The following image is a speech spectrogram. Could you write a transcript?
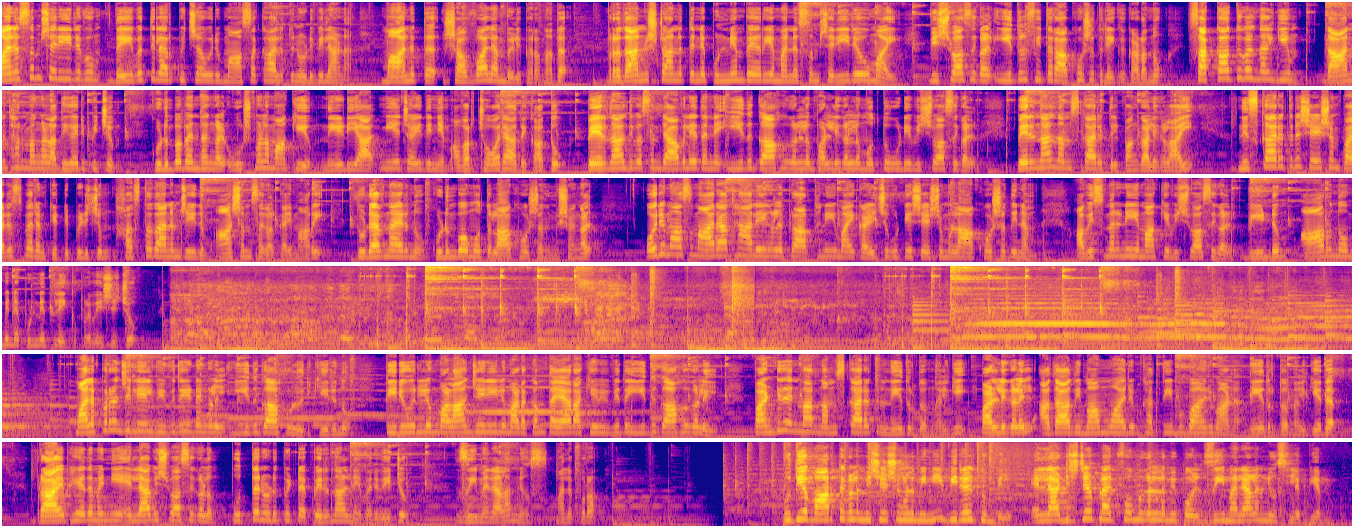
മനസ്സും ശരീരവും ദൈവത്തിലർപ്പിച്ച ഒരു മാസക്കാലത്തിനൊടുവിലാണ് മാനത്ത് ഷവ്വാൽ അമ്പിളി പിറന്നത്. വ്രതാനുഷ്ഠാനത്തിന്റെ പുണ്യം പേറിയ മനസ്സും ശരീരവുമായി വിശ്വാസികൾ ഈദുൽ ഫിത്തർ ആഘോഷത്തിലേക്ക് കടന്നു. സക്കാത്തുകൾ നൽകിയും ദാനധർമ്മങ്ങൾ അധികരിപ്പിച്ചും കുടുംബ ബന്ധങ്ങൾ ഊഷ്മളമാക്കിയും നേടിയ ആത്മീയ ചൈതന്യം അവർ ചോരാതെ കാത്തു. പെരുന്നാൾ ദിവസം രാവിലെ തന്നെ ഈദ്ഗാഹുകളിലും പള്ളികളിലും ഒത്തുകൂടിയ വിശ്വാസികൾ പെരുന്നാൾ നമസ്കാരത്തിൽ പങ്കാളികളായി. നിസ്കാരത്തിന് ശേഷം പരസ്പരം കെട്ടിപ്പിടിച്ചും ഹസ്തദാനം ചെയ്തും ആശംസകൾ കൈമാറി. തുടർന്നായിരുന്നു കുടുംബവുമൊത്തുള്ള ആഘോഷ നിമിഷങ്ങൾ. ഒരു മാസം ആരാധനാലയങ്ങളിൽ പ്രാർത്ഥനയുമായി കഴിച്ചുകൂട്ടിയ ശേഷമുള്ള ആഘോഷ ദിനം അവിസ്മരണീയമാക്കിയ വിശ്വാസികൾ വീണ്ടും ആറു നോമ്പിന്റെ പുണ്യത്തിലേക്ക് പ്രവേശിച്ചു. മലപ്പുറം ജില്ലയിൽ വിവിധയിടങ്ങളിൽ ഈദ്ഗാഹുകൾ ഒരുക്കിയിരുന്നു. തിരൂരിലും വളാഞ്ചേരിയിലും അടക്കം തയ്യാറാക്കിയ വിവിധ ഈദ്ഗാഹുകളിൽ പണ്ഡിതന്മാർ നമസ്കാരത്തിന് നേതൃത്വം നൽകി. പള്ളികളിൽ അതാത് ഇമാമുമാരും ഖത്തീബുമാരുമാണ് നേതൃത്വം നൽകിയത്. പ്രായഭേദമന്യേ എല്ലാ വിശ്വാസികളും പുത്തനുടുപ്പിട്ട് പെരുന്നാളിനെ വരവേറ്റു. C Malayalam news Malappuram. പുതിയ വാർത്തകളും വിശേഷങ്ങളും ഇനി വിരൽ തുമ്പിൽ എല്ലാ ഡിജിറ്റൽ പ്ലാറ്റ്ഫോമുകളിലും ഇപ്പോൾ സി മലയാളം ന്യൂസ് ലഭ്യം.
